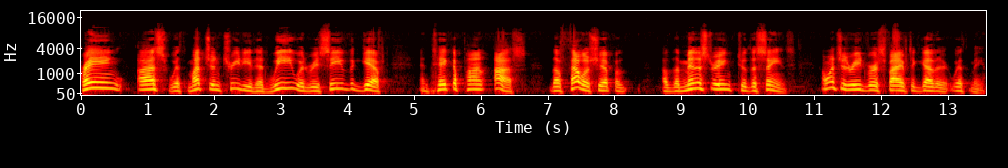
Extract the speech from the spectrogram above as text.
praying us with much entreaty that we would receive the gift and take upon us the fellowship of, of the ministering to the saints. I want you to read verse 5 together with me.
